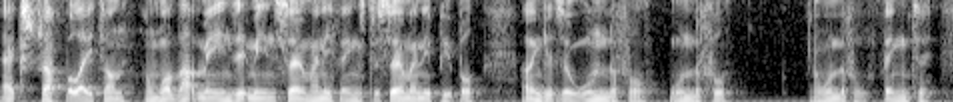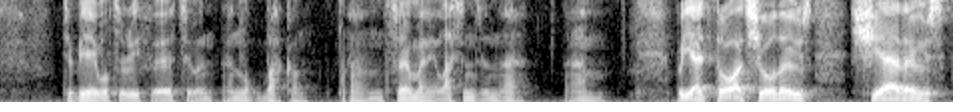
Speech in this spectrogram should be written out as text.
extrapolate on, on what that means. It means so many things to so many people. I think it's a wonderful, wonderful, a wonderful thing to to be able to refer to and, and look back on, and so many lessons in there. Um, but yeah, I thought I'd share those, share those,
